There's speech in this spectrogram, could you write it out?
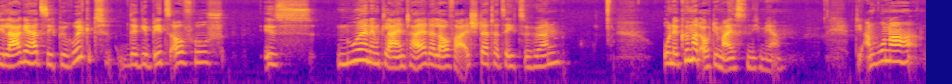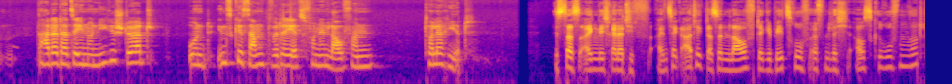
Die Lage hat sich beruhigt. Der Gebetsaufruf ist nur in einem kleinen Teil der Laufer Altstadt tatsächlich zu hören. Und er kümmert auch die meisten nicht mehr. Die Anwohner hat er tatsächlich noch nie gestört und insgesamt wird er jetzt von den Laufern toleriert. Ist das eigentlich relativ einzigartig, dass ein Lauf der Gebetsruf öffentlich ausgerufen wird?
